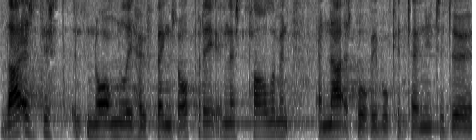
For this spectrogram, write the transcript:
That is just normally how things operate in this Parliament, and that is what we will continue to do.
